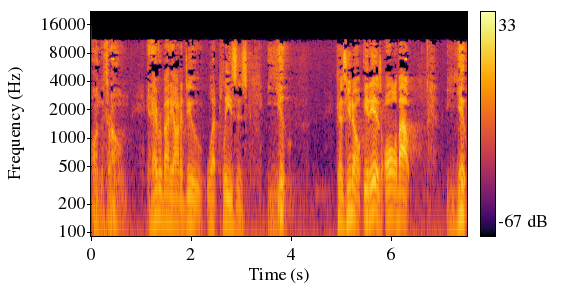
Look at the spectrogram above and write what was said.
on the throne. And everybody ought to do what pleases you. Because, you know, it is all about you.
